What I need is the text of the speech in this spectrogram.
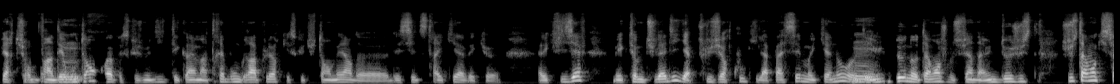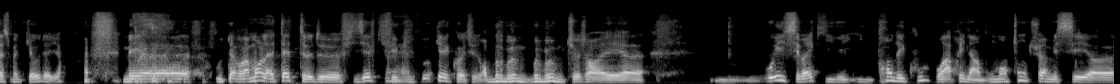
perturbant, enfin déroutant, mm. quoi, parce que je me dis, t'es quand même un très bon grappleur. Qu'est-ce que tu t'emmerdes euh, d'essayer de striker avec euh, avec Fiziev Mais comme tu l'as dit, il y a plusieurs coups qu'il a passé, Moicano, mm. des deux notamment. Je me souviens d'un une deux juste juste avant qu'il se fasse mettre KO d'ailleurs. Mais euh, où t'as vraiment la tête de Fiziev qui fait ouais. quoi. Tu genre boum boum boum, tu vois genre et oui, c'est vrai qu'il prend des coups. Bon, après, il a un bon menton, tu vois, mais c'est, euh,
